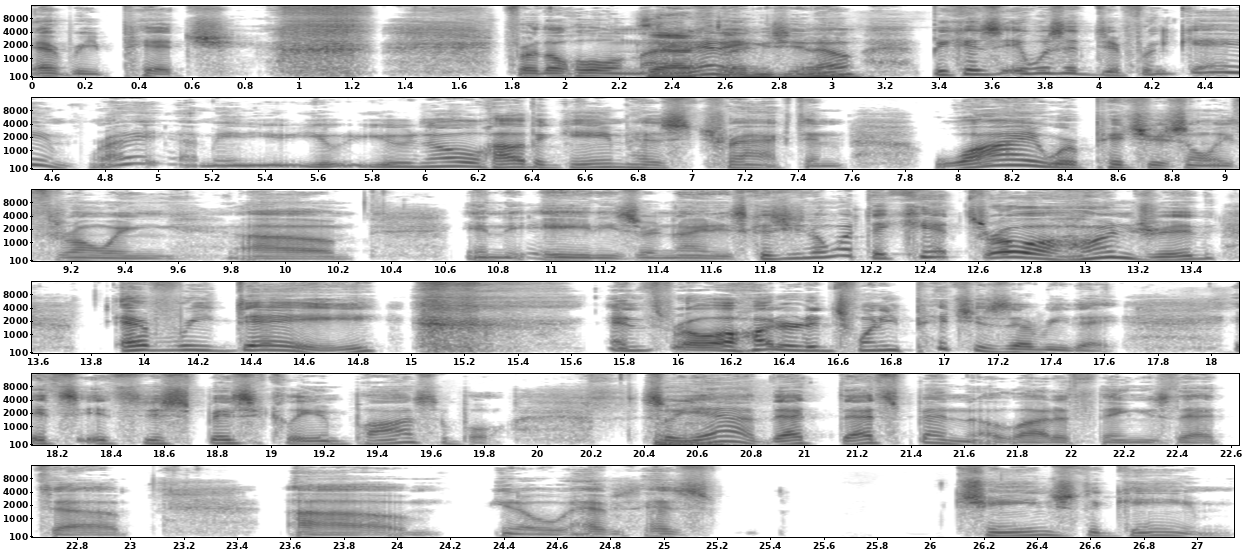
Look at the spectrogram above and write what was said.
every pitch for the whole nine exactly, innings, you yeah. know, because it was a different game, right? I mean, you, you, you know how the game has tracked and why were pitchers only throwing um, in the 80s or 90s? Because you know what? They can't throw 100 every day. and throw 120 pitches every day. It's it's just basically impossible. So mm-hmm. yeah, that that's been a lot of things that uh, um, you know have has changed the game.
